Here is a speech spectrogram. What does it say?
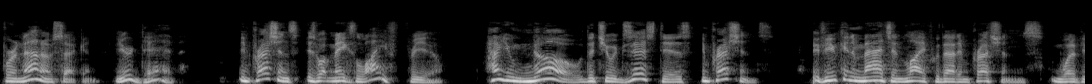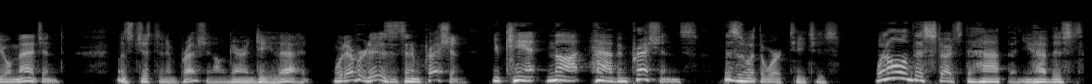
for a nanosecond, you're dead. Impressions is what makes life for you. How you know that you exist is impressions. If you can imagine life without impressions, what have you imagined? Well, it's just an impression, I'll guarantee you that. Whatever it is, it's an impression. You can't not have impressions. This is what the work teaches. When all of this starts to happen, you have this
